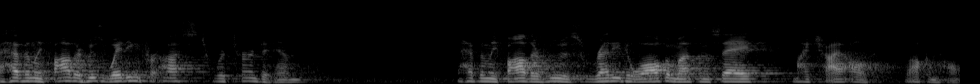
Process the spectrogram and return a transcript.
A Heavenly Father who's waiting for us to return to Him. A Heavenly Father who is ready to welcome us and say, My child, welcome home.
